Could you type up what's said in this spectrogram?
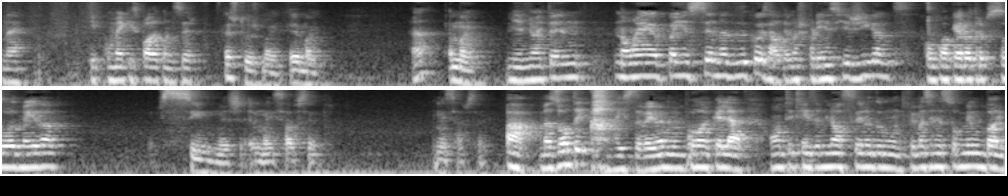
né? Tipo, como é que isso pode acontecer? As tuas mães, é a mãe. Hã? A mãe. Minha mãe tem, não é bem a cena de coisa, ela tem uma experiência gigante, com qualquer outra pessoa de meia idade. Sim, mas a mãe sabe sempre. A mãe sabe sempre. Pá, mas ontem, ah, isso também é mesmo bom a calhar. Ontem fiz a melhor cena do mundo, foi uma cena soube mesmo bem,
